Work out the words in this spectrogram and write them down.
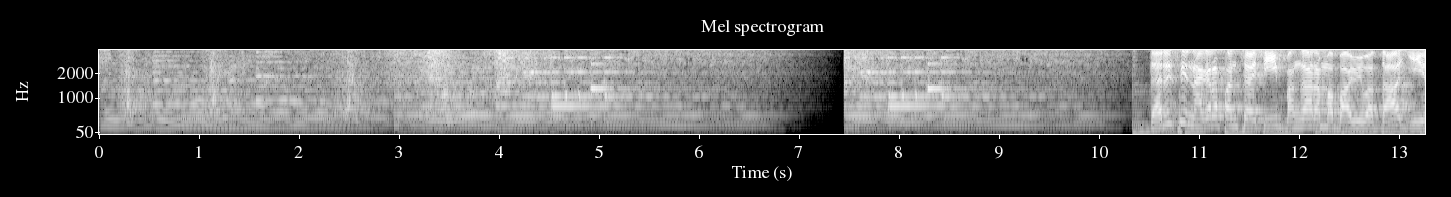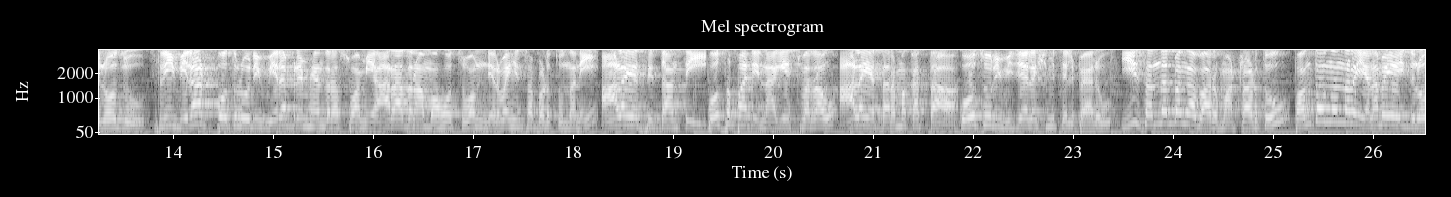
うん。దరిసి నగర పంచాయతీ బంగారమ్మ బావి వద్ద ఈ రోజు శ్రీ విరాట్ పోతులూరి వీరబ్రహ్మేంద్ర స్వామి ఆరాధనా మహోత్సవం నిర్వహించబడుతుందని ఆలయ సిద్ధాంతి పూసపాటి నాగేశ్వరరావు ఆలయ ధర్మకర్త కోసూరి విజయలక్ష్మి తెలిపారు. ఈ సందర్భంగా వారు మాట్లాడుతూ పంతొమ్మిది వందల ఎనభై ఐదులో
